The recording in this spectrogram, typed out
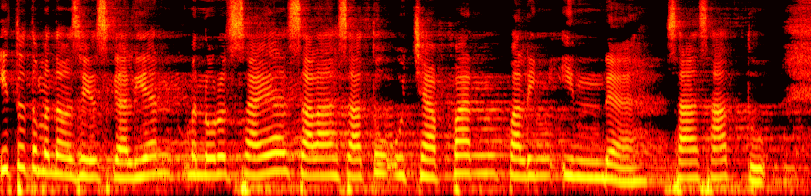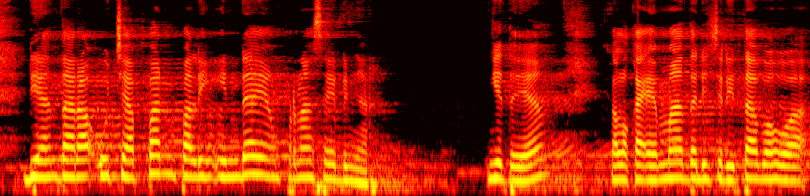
Itu teman-teman saya sekalian, menurut saya salah satu ucapan paling indah, salah satu di antara ucapan paling indah yang pernah saya dengar. Gitu ya. Kalau Kak Emma tadi cerita bahwa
